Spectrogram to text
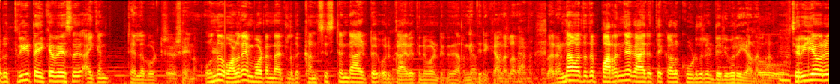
ഒരു three takeaways I can tell about Shaina ഒന്ന് വളരെ ഇമ്പോർട്ടന്റ് ആയിട്ടുള്ളത് കൺസിസ്റ്റന്റ് ആയിട്ട് ഒരു കാര്യത്തിന് വേണ്ടിയിട്ട് ഇറങ്ങിത്തിരിക്കുക എന്നുള്ളതാണ്. രണ്ടാമത്തത് പറഞ്ഞ കാര്യത്തെക്കാൾ കൂടുതൽ ഡെലിവറി ചെയ്യുക എന്നുള്ളതാണ്. ചെറിയ ഒരു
